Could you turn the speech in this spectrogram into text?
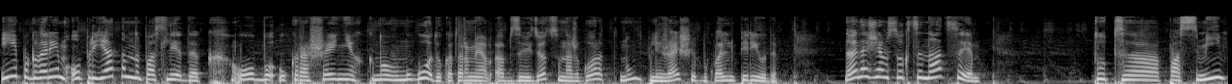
И поговорим о приятном напоследок, об украшениях к Новому году, которыми об- обзаведется наш город ну, в ближайшие буквально периоды. Давай начнем с вакцинации. Тут э, по СМИ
